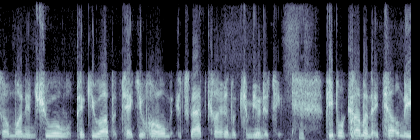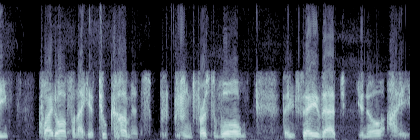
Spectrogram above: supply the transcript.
someone in shul will pick you up and take you home. It's that kind of a community. People come and they tell me quite often. I hear two comments. First of all, they say that you know I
